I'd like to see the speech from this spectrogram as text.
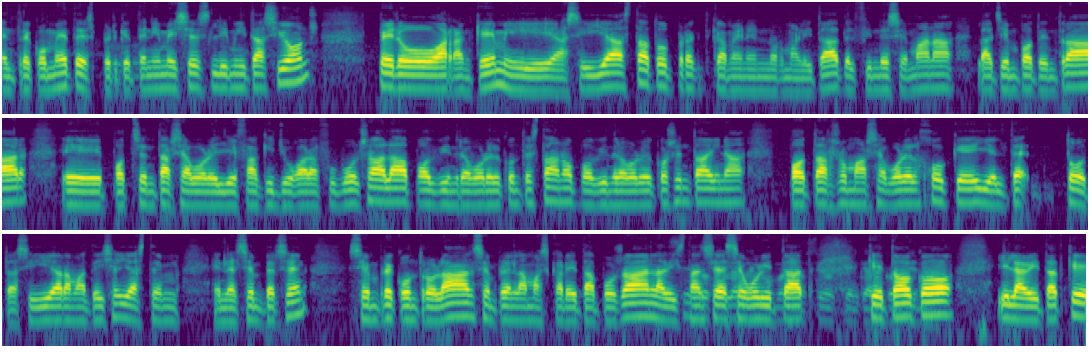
entre cometes, perquè tenim aquestes limitacions, però arrenquem i així ja està tot pràcticament en normalitat. El fin de setmana la gent pot entrar, eh, pot sentar-se a veure el Llefac i jugar a futbol sala, pot vindre a veure el Contestano, pot vindre a veure el Cosentaina, pot assomar-se a veure el hockey, el tot. Així ara mateix ja estem en el 100%, sempre controlant, sempre en la mascareta posant, la distància sí, de seguretat que, que toco, i la veritat que,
